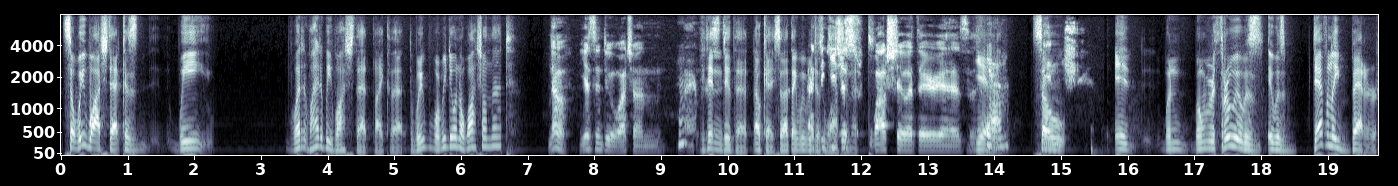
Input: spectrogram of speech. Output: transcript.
So we watched that because we. What? Why did we watch that like that? Did we were we doing a watch on that? No, you guys didn't do a watch on Huh? Iron We didn't do that. Okay, so I think we were I just think you watching just it. watched it with there. Yeah, it's a Yeah. Yeah. So binge. it when when we were through, it was it was definitely better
